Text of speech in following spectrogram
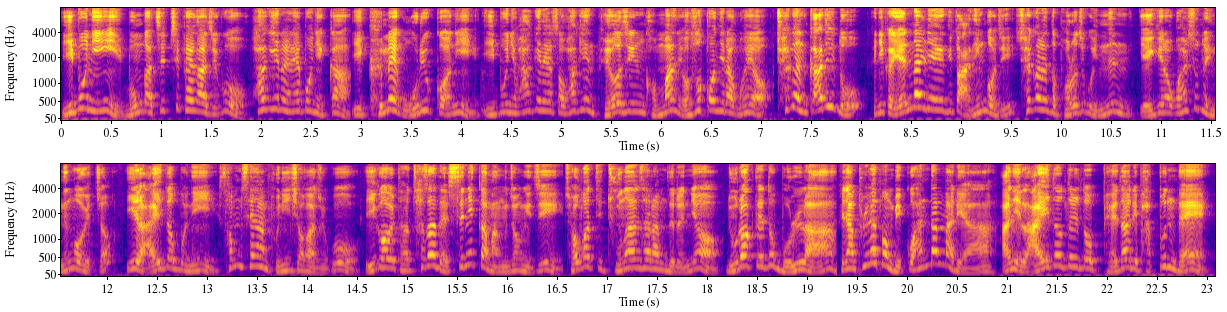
이분이 뭔가 찝찝해가지고 확인을 해보니까 이 금액 오류 건이 이분이 확인해서 확인되어진 것만 6건이라고 해요. 최근까지도. 그러니까 옛날 얘기도 아닌 거지. 최근에도 벌어지고 있는 얘기라고 할 수도 있는 거겠죠? 이 라이더분이 섬세한 분이셔가지고 이걸 다 찾아냈으니까 망정이지. 저같이 둔한 사람들은요. 누락돼도 몰라. 그냥 플랫폼 믿고 한단 말이야. 아니 라이더들도 배달이 바쁜데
